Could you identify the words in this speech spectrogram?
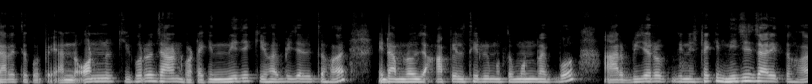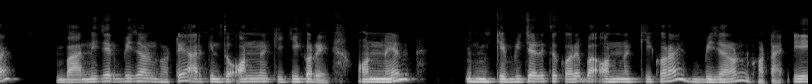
জারিত করবে। আর অন্যের কি করে জারণ ঘটায়। কিন্তু নিজে কি হয় বিজারিত হয়, এটা আমরা ওই যে আপেল থিওরির মতো মনে রাখব। আর বিজারক জিনিসটা কি নিজে জারিত হয় বা নিজের বিজারণ ঘটে, আর কিন্তু অন্যের কি করে? অন্যের কে বিচারিত করে বা অন্য কি করায়? বিজারণ ঘটায়। এই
